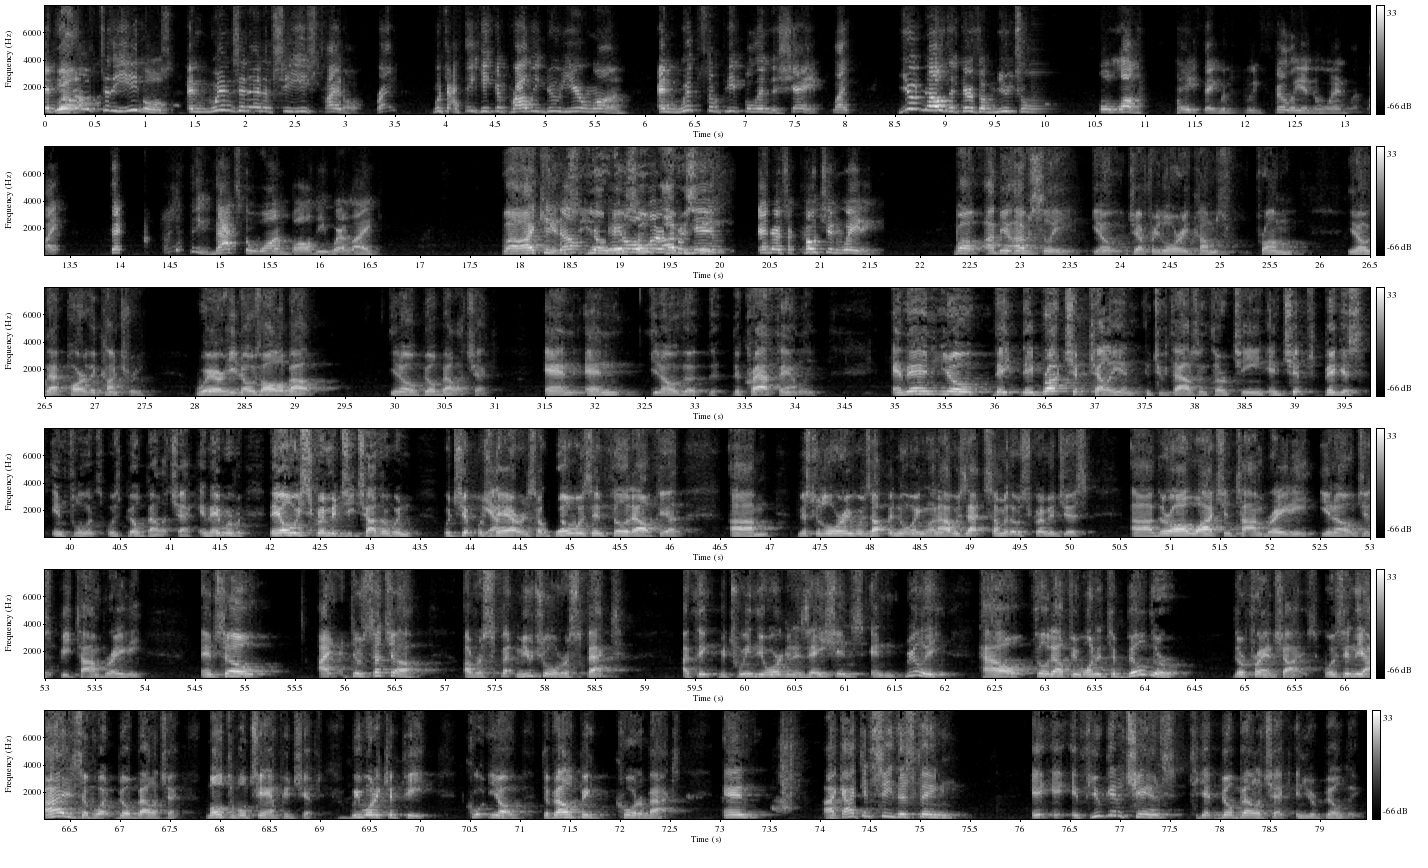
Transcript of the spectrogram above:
If he well, goes to the Eagles and wins an NFC East title, right? Which I think he could probably do year one and whip some people into shape. Like, you know that there's a mutual love hate thing between Philly and New England. Like, that I think that's the one, Baldy, where like well, I can, you know, you know, they all so learn from him, and there's a coach in waiting. Well, I mean, obviously, you know, Jeffrey Lurie comes from, you know, that part of the country where he knows all about, you know, Bill Belichick and and you know the the, the Kraft family. And then, you know, they, they brought Chip Kelly in in 2013, and Chip's biggest influence was Bill Belichick. And they were they always scrimmaged each other when when Chip was yep. there, and so Bill was in Philadelphia. Um, Mr. Lurie was up in New England. I was at some of those scrimmages. Uh, they're all watching Tom Brady, you know, just be Tom Brady. And so I there's such a, a respect, mutual respect, I think, between the organizations and really how Philadelphia wanted to build their their franchise was in the eyes of what Bill Belichick, multiple championships. We want to compete, you know, developing quarterbacks. And like I can see this thing if you get a chance to get Bill Belichick in your building,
